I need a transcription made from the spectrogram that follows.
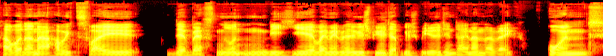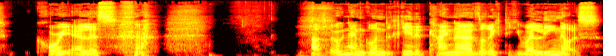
Aber danach habe ich zwei der besten Runden, die ich je bei Maple Hill gespielt habe, gespielt, hintereinander weg. Und Corey Ellis, aus irgendeinem Grund redet keiner so richtig über Linus.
